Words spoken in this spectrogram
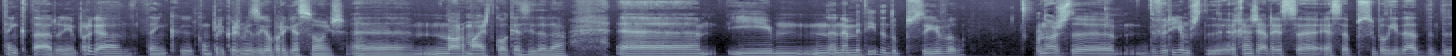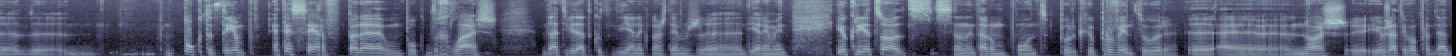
tem que estar empregado, tem que cumprir com as minhas obrigações uh, normais de qualquer cidadão. Uh, e na medida do possível, nós uh, deveríamos de arranjar essa, essa possibilidade de, de, de, um pouco de tempo, até serve para um pouco de relaxo da atividade cotidiana que nós temos uh, diariamente. Eu queria só salientar um ponto, porque porventura uh, nós, eu já tive a oportunidade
